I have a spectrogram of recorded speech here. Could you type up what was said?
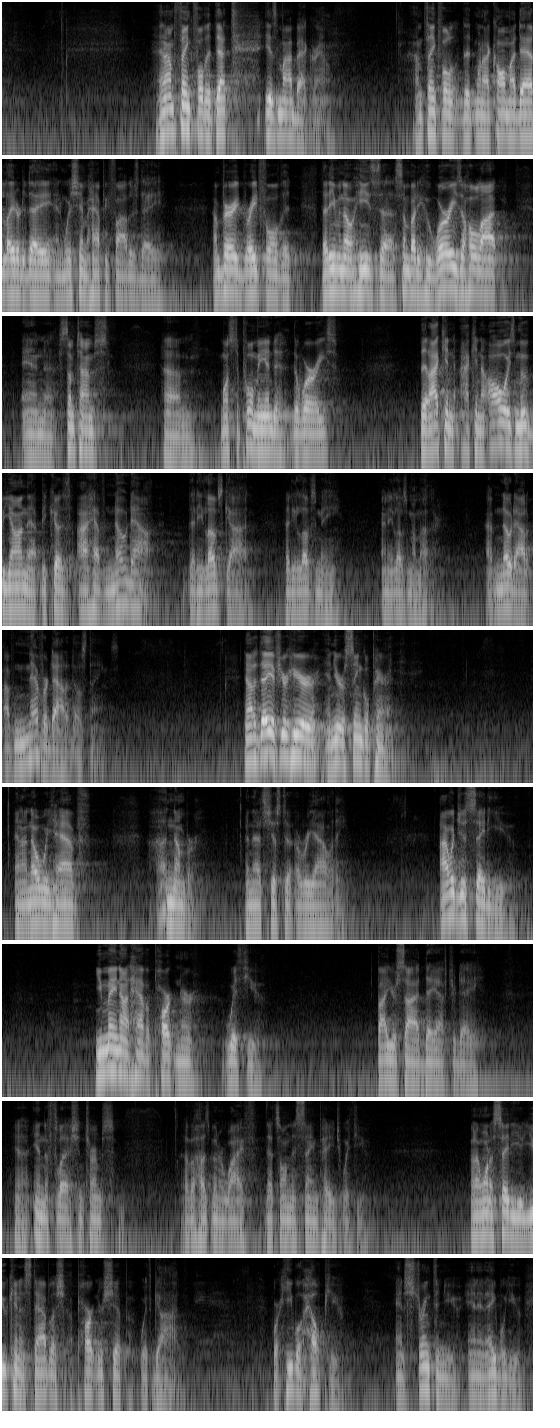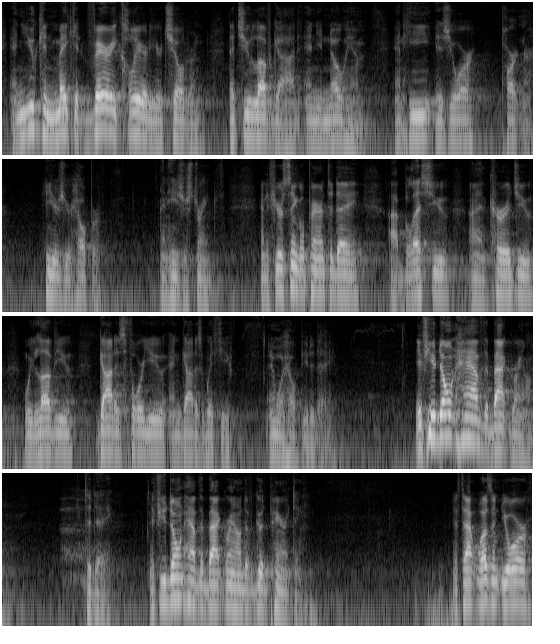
And I'm thankful that that is my background. I'm thankful that when I call my dad later today and wish him a happy Father's Day, I'm very grateful that, that even though he's uh, somebody who worries a whole lot and uh, sometimes um, wants to pull me into the worries, that I can, I can always move beyond that because I have no doubt that he loves God, that he loves me, and he loves my mother. I have no doubt, I've never doubted those things. Now, today, if you're here and you're a single parent, and I know we have a number, and that's just a, a reality. I would just say to you, you may not have a partner with you by your side day after day yeah, in the flesh in terms of a husband or wife that's on this same page with you. But I want to say to you, you can establish a partnership with God where He will help you and strengthen you and enable you. And you can make it very clear to your children that you love God and you know Him, and He is your partner. He is your helper, and He's your strength. And if you're a single parent today, I bless you, I encourage you, we love you. God is for you, and God is with you, and will help you today. If you don't have the background today, if you don't have the background of good parenting, if that wasn't your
